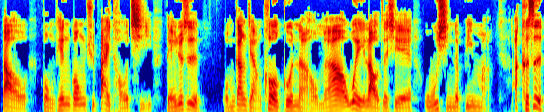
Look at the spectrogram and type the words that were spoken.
到拱天宫去拜头旗，等于就是。我们刚讲扣军啊，我们要围绕这些无形的兵马啊。可是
